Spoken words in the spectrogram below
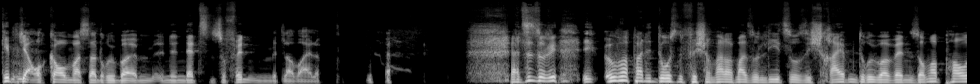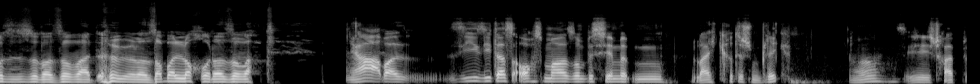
gibt ja auch kaum was darüber im, in den Netzen zu finden mittlerweile. Das sind so, ich, irgendwann bei den Dosenfischern war doch mal so ein Lied, so sie schreiben drüber, wenn Sommerpause ist oder sowas, oder Sommerloch oder sowas. Ja, aber sie sieht das auch mal so ein bisschen mit einem leicht kritischen Blick. Ja, sie schreibt,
